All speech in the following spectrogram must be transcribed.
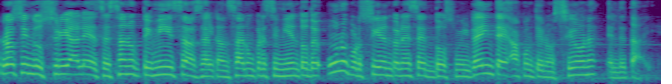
Los industriales están optimistas de alcanzar un crecimiento de 1% en ese 2020. A continuación, el detalle.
